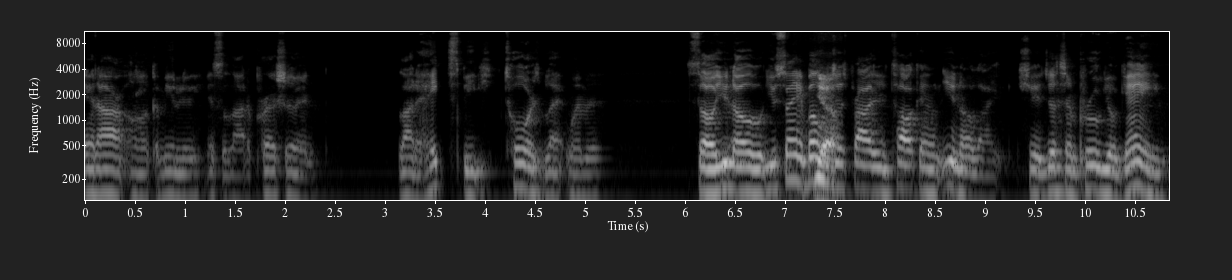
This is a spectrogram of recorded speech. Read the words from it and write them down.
in our uh, community. It's a lot of pressure and a lot of hate speech towards black women. So you know, Usain Bolt Yeah. was just probably talking, you know, like shit, just improve your game.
